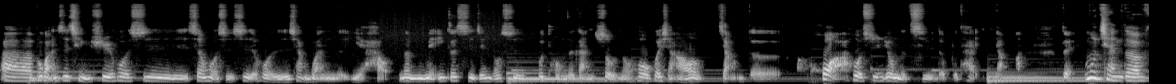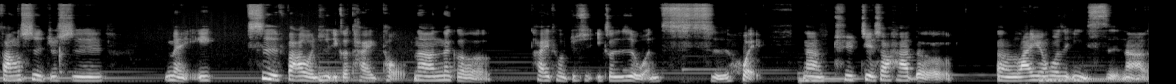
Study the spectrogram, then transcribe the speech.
呃，不管是情绪，或是生活时事，或者是相关的也好，那每一个时间都是不同的感受，然后会想要讲的话，或是用的词语都不太一样啊。对，目前的方式就是每一次发文就是一个 title，那那个 title 就是一个日文词汇，那去介绍它的嗯来源或者意思，那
